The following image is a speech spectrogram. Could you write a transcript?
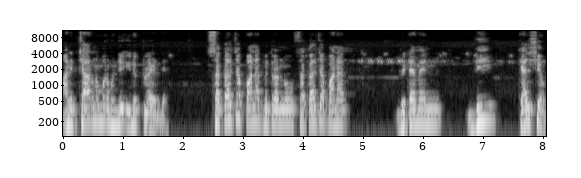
आणि चार नंबर म्हणजे इलेक्ट्रोलाइट द्या. सकाळच्या पाण्यात मित्रांनो सकाळच्या पाण्यात व्हिटॅमिन डी कॅल्शियम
